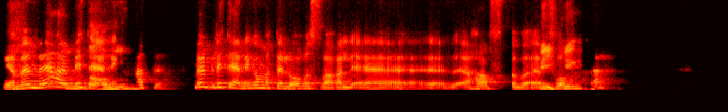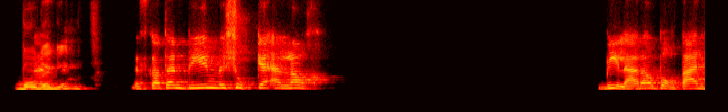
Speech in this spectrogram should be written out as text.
Ja, men vi har jo blitt enige om at, vi har blitt enige om at det er lov å svare eh, Viking. Bodø-Glimt. Vi skal til en by med tjukke l-er. Bileiere og båter.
